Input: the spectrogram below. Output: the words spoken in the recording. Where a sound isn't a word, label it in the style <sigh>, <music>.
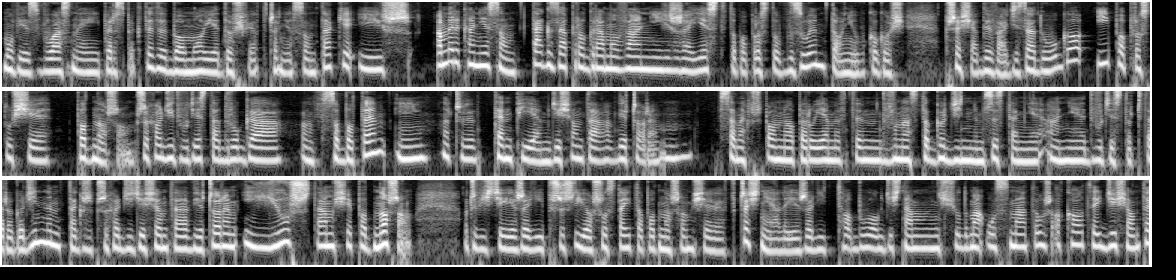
mówię z własnej perspektywy, bo moje doświadczenia są takie, iż Amerykanie są tak zaprogramowani, że jest to po prostu w złym tonie u kogoś przesiadywać za długo i po prostu się podnoszą. Przychodzi 22 w sobotę i znaczy 10 PM, 10 wieczorem. W Stanach, przypomnę, operujemy w tym 12-godzinnym systemie, a nie 24-godzinnym, także przychodzi 10 wieczorem i już tam się podnoszą. Oczywiście, jeżeli przyszli o 6, to podnoszą się wcześniej, ale jeżeli to było gdzieś tam 7, 8, to już około tej 10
